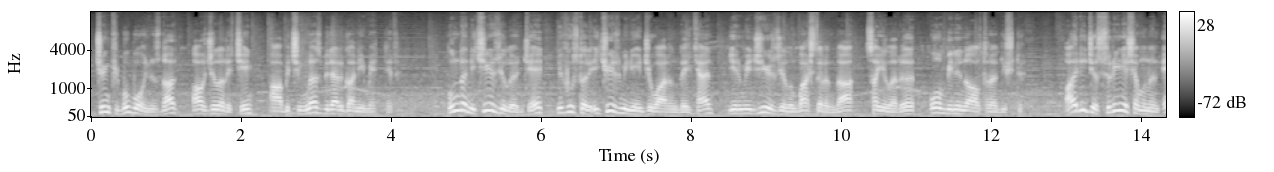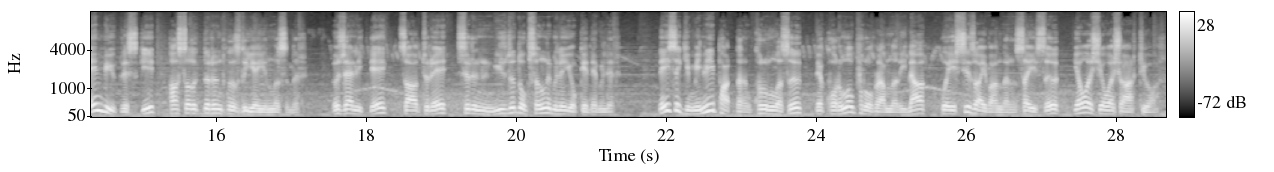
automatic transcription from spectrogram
Çünkü bu boynuzlar avcılar için paha biçilmez birer ganimettir. Bundan 200 yıl önce nüfusları 200 milyon civarındayken 20. yüzyılın başlarında sayıları 10 binin altına düştü. Ayrıca sürü yaşamının en büyük riski hastalıkların hızlı yayılmasıdır. Özellikle zatüre sürünün %90'ını bile yok edebilir. Neyse ki milli parkların kurulması ve koruma programlarıyla bu eşsiz hayvanların sayısı yavaş yavaş artıyor.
